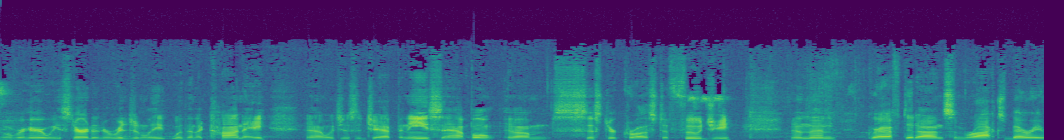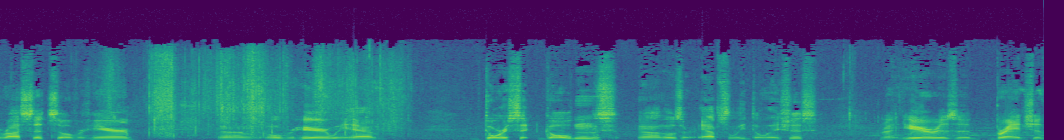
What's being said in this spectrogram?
over here we started originally with an Akane, uh, which is a Japanese apple, um, sister cross to Fuji, and then grafted on some Roxbury russets over here. Um, over here we have Dorsett Goldens. Uh, those are absolutely delicious. Right here is a branch of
